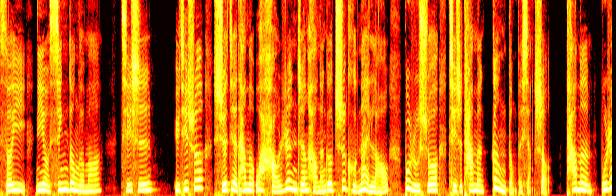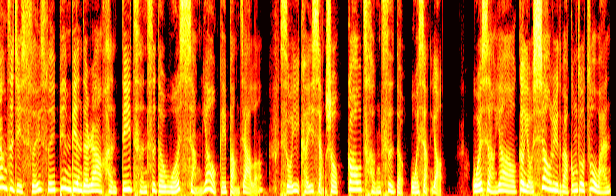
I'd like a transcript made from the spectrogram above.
所以你有心动了吗？其实，与其说学姐他们哇好认真、好能够吃苦耐劳，不如说其实他们更懂得享受。他们不让自己随随便便的让很低层次的我想要给绑架了，所以可以享受高层次的我想要。我想要更有效率的把工作做完，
